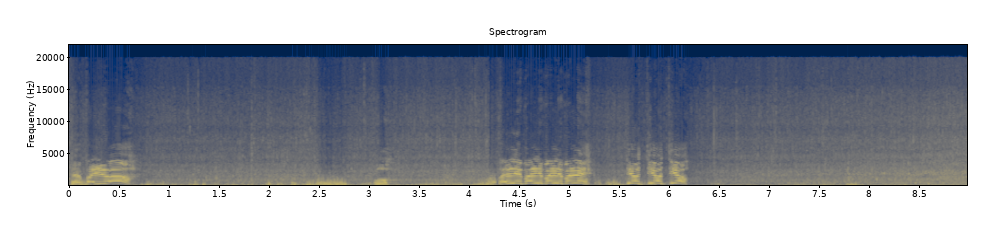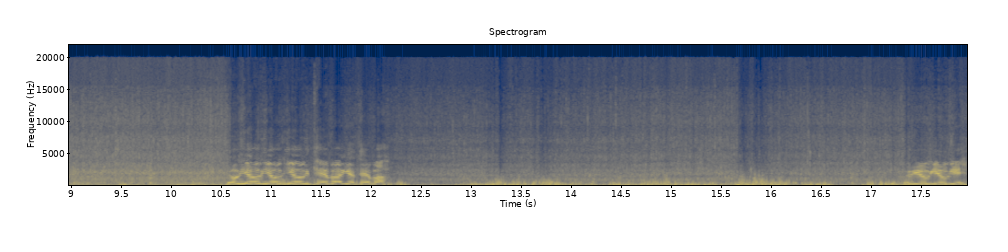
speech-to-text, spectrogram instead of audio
야 빨리 와! 오! 빨리 빨리 빨리 빨리! 뛰어 뛰어 뛰어! 여기 여기 여기 여기 대박이야 대박! 여기 여기 여기!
